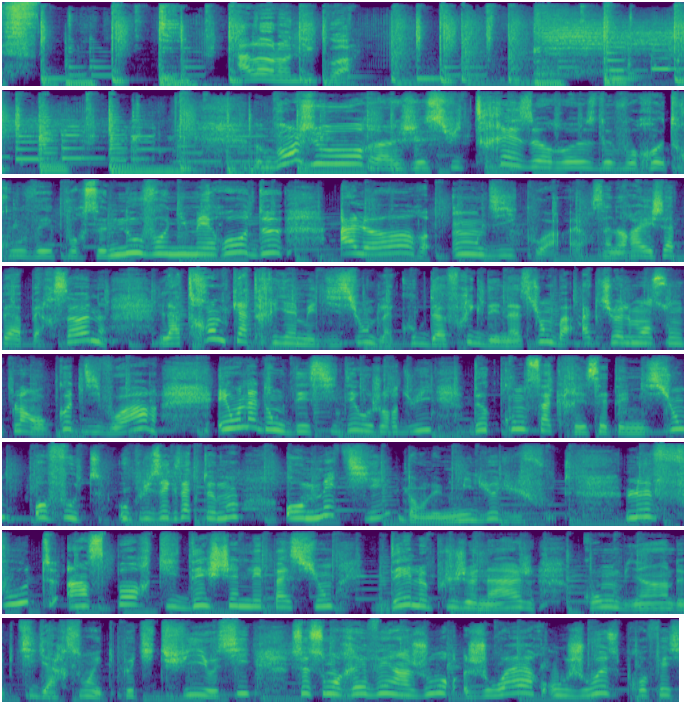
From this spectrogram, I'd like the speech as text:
RFI. Alors on dit quoi Bonjour, je suis très heureuse de vous retrouver pour ce nouveau numéro de Alors on dit quoi? Alors ça n'aura échappé à personne, la 34e édition de la Coupe d'Afrique des Nations bat actuellement son plein en Côte d'Ivoire et on a donc décidé aujourd'hui de consacrer cette émission au foot, ou plus exactement au métier dans le milieu du foot. Le foot, un sport qui déchaîne les passions dès le plus jeune âge. Combien de petits garçons et de petites filles aussi se sont rêvés un jour joueurs ou joueuses professionnelles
